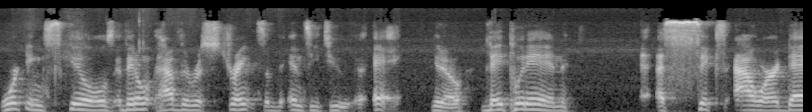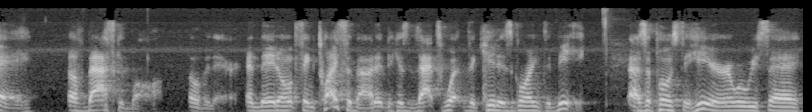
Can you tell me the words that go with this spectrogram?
working skills. They don't have the restraints of the NC2A. You know, they put in a six hour day of basketball over there. And they don't think twice about it because that's what the kid is going to be. As opposed to here, where we say,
